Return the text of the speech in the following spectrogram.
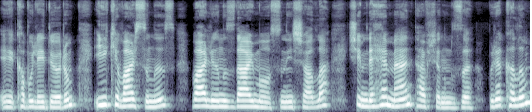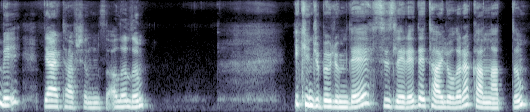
eee, kabul ediyorum. İyi ki varsınız. Varlığınız daim olsun inşallah. Şimdi hemen tavşanımızı bırakalım ve diğer tavşanımızı alalım. İkinci bölümde sizlere detaylı olarak anlattım.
